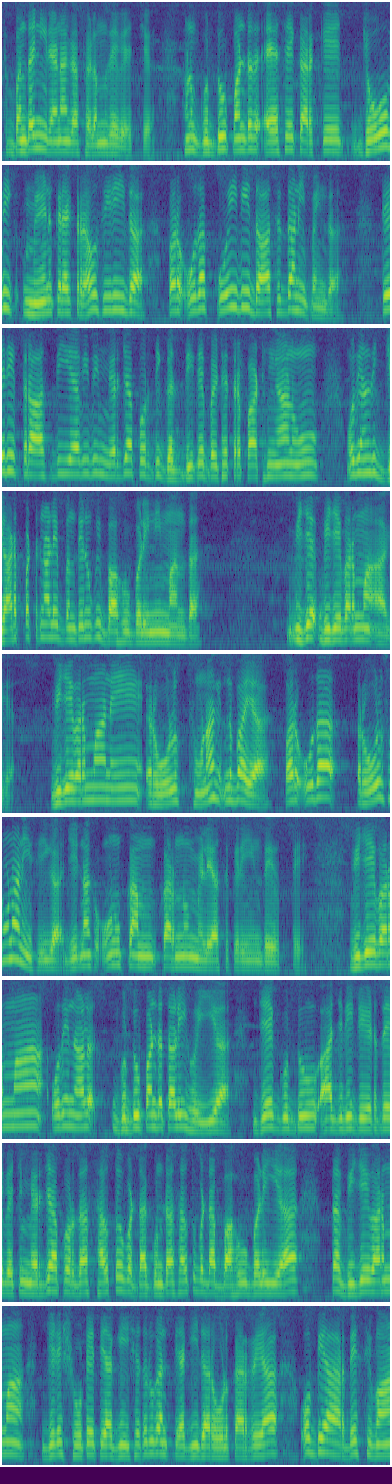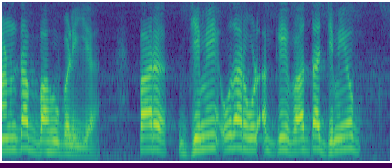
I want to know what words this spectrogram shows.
ਬੰਦਾ ਹੀ ਨਹੀਂ ਰਹਿਣਾਗਾ ਫਿਲਮ ਦੇ ਵਿੱਚ। ਹੁਣ ਗੁੱਡੂ ਪੰਡਤ ਐਸੇ ਕਰਕੇ ਜੋ ਵੀ ਮੇਨ ਕਰੈਕਟਰ ਆ ਉਹ ਸੀਰੀਜ਼ ਦਾ, ਪਰ ਉਹਦਾ ਕੋਈ ਵੀ ਦਾ ਸਿੱਧਾ ਨਹੀਂ ਪੈਂਦਾ। ਤੇ ਇਹਦੀ ਤਰਾਸਦੀ ਆ ਵੀ ਵੀ ਮਿਰਜ਼ਾਪੁਰ ਦੀ ਗੱਦੀ ਤੇ ਬੈਠੇ ਤ੍ਰਿਪਾਠੀਆਂ ਨੂੰ ਉਹਦੇ ਉਹਨਾਂ ਦੀ ਜੜ ਪੱਟਣ ਵਾਲੇ ਬੰਦੇ ਨੂੰ ਕੋਈ ਬਾਹੂਬਲੀ ਨਹੀਂ ਮੰਨਦਾ। ਵਿਜੇ ਵਿਜੇ ਵਰਮਾ ਆ ਗਿਆ। ਵਿਜੇ ਵਰਮਾ ਨੇ ਰੋਲ ਸੋਹਣਾ ਨਿਭਾਇਆ, ਪਰ ਉਹਦਾ ਰੋਲ ਸੋਹਣਾ ਨਹੀਂ ਸੀਗਾ, ਜਿੰਨਾ ਕੁ ਉਹਨੂੰ ਕੰਮ ਕਰਨ ਨੂੰ ਮਿਲਿਆ ਸਕਰੀਨ ਦੇ ਉੱਤੇ। ਵਿਜੇ ਵਰਮਾ ਉਹਦੇ ਨਾਲ ਗੁੱਡੂ ਪੰਡਤ ਵਾਲੀ ਹੋਈ ਆ। ਜੇ ਗੁੱਡੂ ਅੱਜ ਦੀ ਡੇਟ ਦੇ ਵਿੱਚ ਮਿਰਜ਼ਾਪੁਰ ਦਾ ਸਭ ਤੋਂ ਵੱਡਾ ਗੁੰਡਾ, ਸਭ ਤੋਂ ਵੱਡਾ ਬਾਹੂਬਲੀ ਆ, ਤਾਂ ਵਿਜੇ ਵਰਮਾ ਜਿਹੜੇ ਛੋਟੇ ਤਿਆਗੀ, ਸ਼ਤਰੂਘਨ ਤਿਆਗੀ ਦਾ ਰੋਲ ਕਰ ਰਿਹਾ, ਉਹ ਬਿਹਾਰ ਦੇ ਸਿਵਾਨ ਦਾ ਬਾਹੂਬਲੀ ਆ। ਪਰ ਜਿਵੇਂ ਉਹਦਾ ਰੋਲ ਅੱਗੇ ਵੱਧਦਾ, ਜਿਵੇਂ ਉਹ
